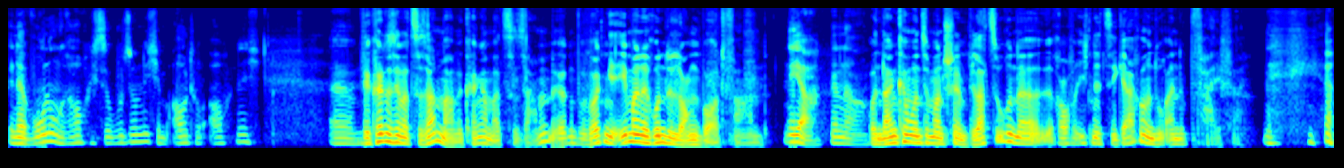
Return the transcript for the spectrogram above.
In der Wohnung rauche ich sowieso nicht, im Auto auch nicht. Ähm, Wir können das ja mal zusammen machen. Wir können ja mal zusammen irgendwo. Wir wollten ja eh mal eine Runde Longboard fahren. ja, genau. Und dann können wir uns immer einen schönen Platz suchen. Da rauche ich eine Zigarre und du eine Pfeife. Ja,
